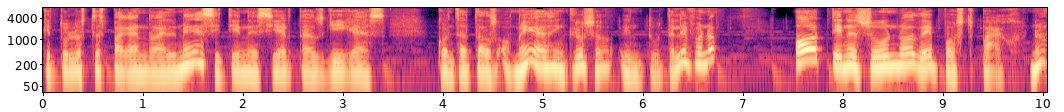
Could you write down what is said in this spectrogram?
que tú lo estés pagando al mes y tienes ciertos gigas contratados o megas incluso en tu teléfono. O tienes uno de postpago, ¿no?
